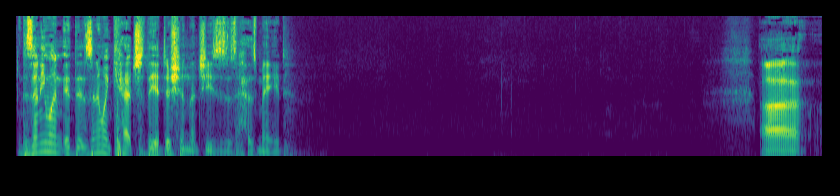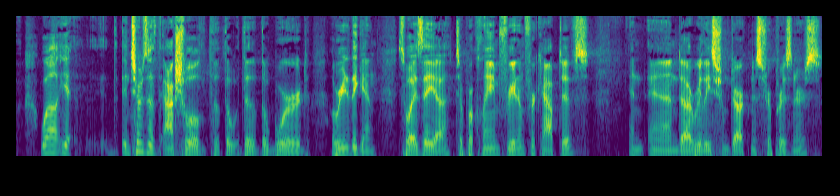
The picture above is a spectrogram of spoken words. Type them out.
does anyone, does anyone catch the addition that Jesus has made? Uh, well, yeah, in terms of the actual the, the, the, word, I'll read it again. So Isaiah, to proclaim freedom for captives and, and uh, release from darkness for prisoners.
